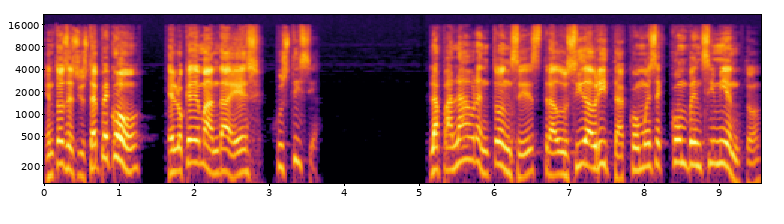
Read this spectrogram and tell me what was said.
Entonces, si usted pecó, Él lo que demanda es justicia. La palabra entonces, traducida ahorita como ese convencimiento,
